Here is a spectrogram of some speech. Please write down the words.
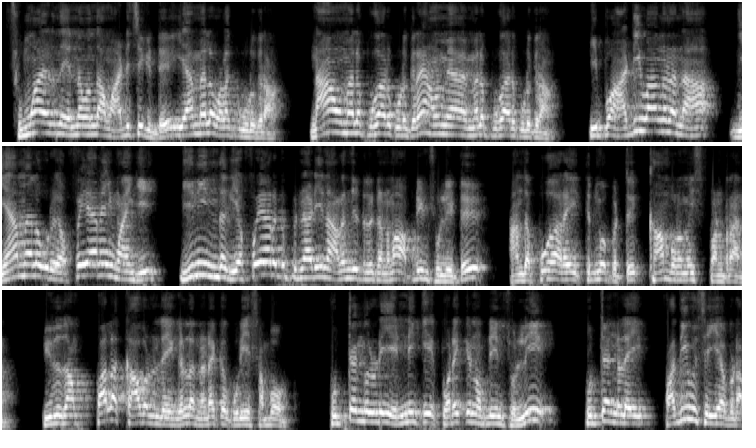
சும்மா இருந்த என்ன வந்து அவன் அடிச்சுக்கிட்டு என் மேல வழக்கு கொடுக்குறான். நான் அவன் மேல புகார் கொடுக்குறேன் அவன் மே- மேல புகார் கொடுக்குறான். இப்போ அடி வாங்கினா என் மேல ஒரு எஃப்ஐஆரையும் வாங்கி இனி இந்த எஃப்ஐஆருக்கு பின்னாடி நான் அலைஞ்சிட்டு இருக்கணுமா அப்படின்னு சொல்லிட்டு அந்த புகாரை திரும்ப பெற்று காம்ப்ரமைஸ் பண்றாங்க. இதுதான் பல காவல் நிலையங்கள்ல நடக்கக்கூடிய சம்பவம். குற்றங்களுடைய எண்ணிக்கையை குறைக்கணும் அப்படின்னு சொல்லி குற்றங்களை பதிவு செய்யப்பட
